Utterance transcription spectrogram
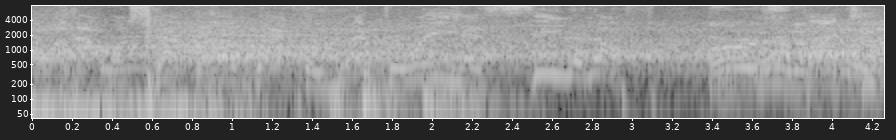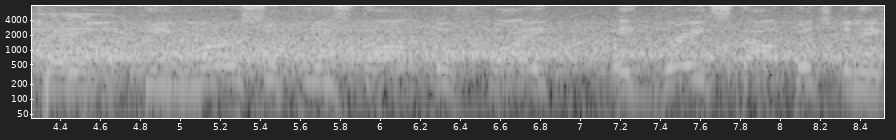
and that one snapped the head back. The referee has seen enough. Winner by TKO. He mercifully stopped the fight. A great stoppage and a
